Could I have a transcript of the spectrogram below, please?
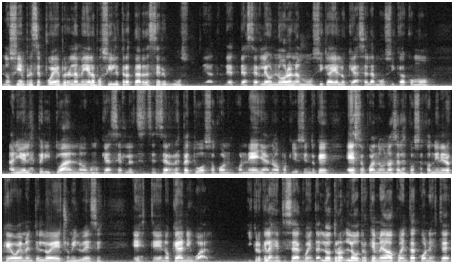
no siempre se puede, pero en la medida de lo posible tratar de, hacer, de hacerle honor a la música y a lo que hace la música como a nivel espiritual, ¿no? Como que hacerle, ser respetuoso con, con, ella, ¿no? Porque yo siento que eso, cuando uno hace las cosas con dinero, que obviamente lo he hecho mil veces, este, no quedan igual. Y creo que la gente se da cuenta. Lo otro, lo otro que me he dado cuenta con, este,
